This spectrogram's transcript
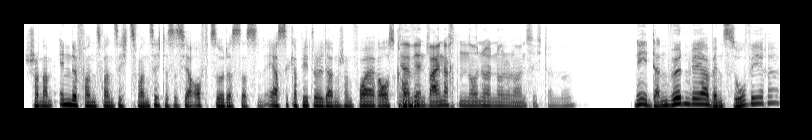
schon am Ende von 2020. Das ist ja oft so, dass das erste Kapitel dann schon vorher rauskommt. Ja, während Weihnachten 999 dann, ne? nee, dann würden wir ja, wenn es so wäre.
